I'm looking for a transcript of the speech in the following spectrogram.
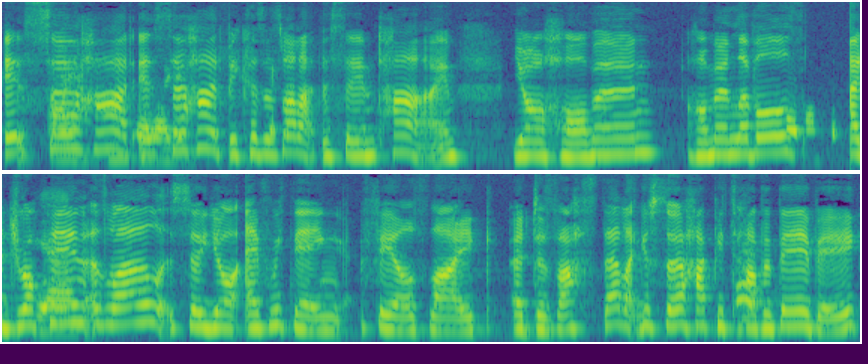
It's so hard. no It's so hard because as well at the same time, your hormone hormone levels are dropping as well. So your everything feels like a disaster. Like you're so happy to have a baby,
